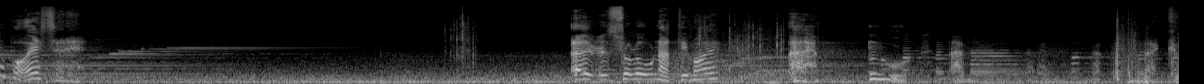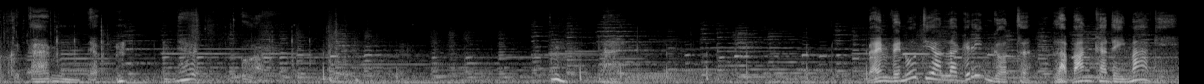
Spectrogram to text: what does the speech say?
Non può essere! Eh, solo un attimo, eh? Eh, uh, ehm, ecco qui. eh, uh. Benvenuti alla Gringot, la banca dei maghi.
